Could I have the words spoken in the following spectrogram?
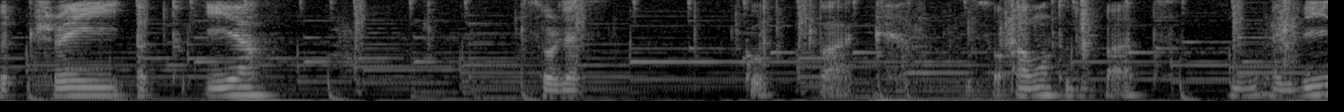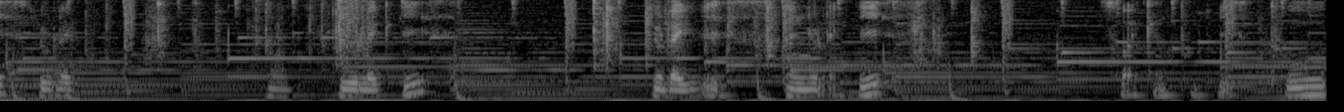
the tray up to here. So let's go back. So I want to do that. You like this, you like you like this, you like this, and you like this. So I can put these two.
